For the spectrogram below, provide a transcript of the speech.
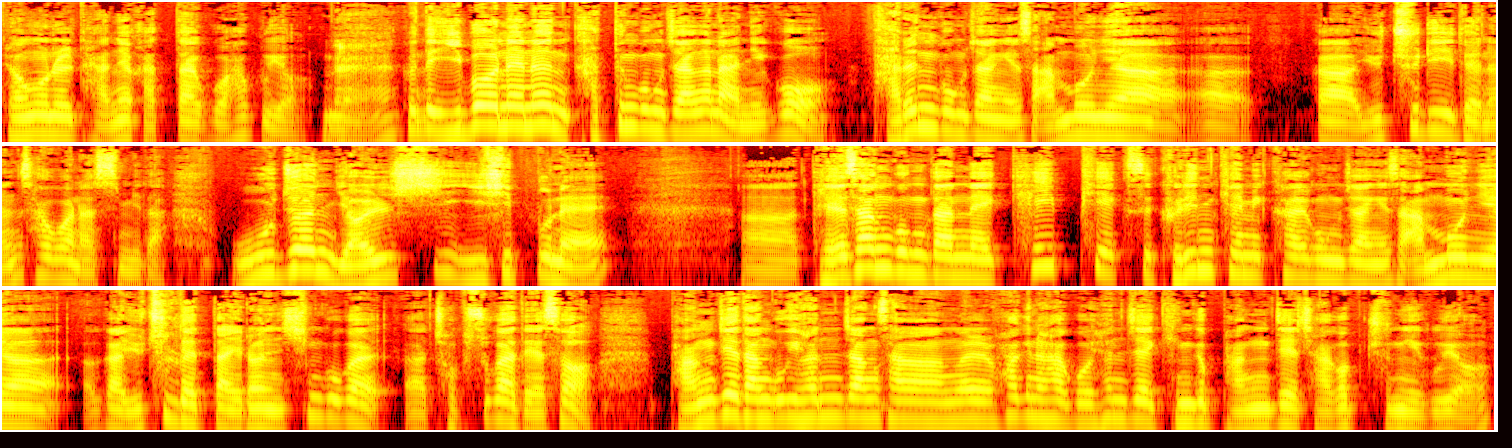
병원을 다녀갔다고 하고요. 네. 근데 이번에는 같은 공장은 아니고 다른 공장에서 암모니아가 유출이 되는 사고가 났습니다. 오전 10시 20분에 어, 대상공단 내 KPX 그린케미칼 공장에서 암모니아가 유출됐다 이런 신고가 어, 접수가 돼서 방제 당국이 현장 상황을 확인을 하고 현재 긴급 방제 작업 중이고요.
